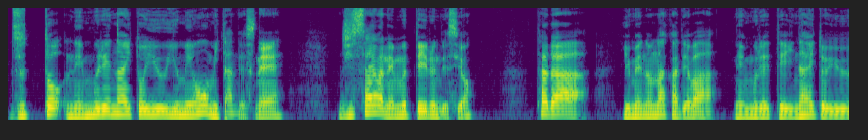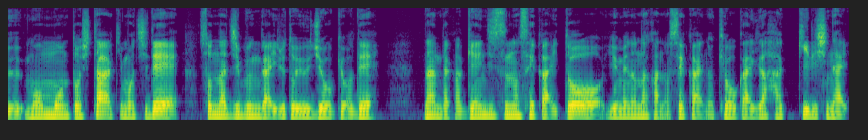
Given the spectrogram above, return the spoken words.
ずっと眠れないという夢を見たんですね。実際は眠っているんですよ。ただ夢の中では眠れていないという悶々とした気持ちでそんな自分がいるという状況でなんだか現実の世界と夢の中の世界の境界がはっきりしない。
